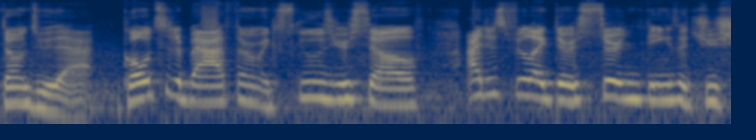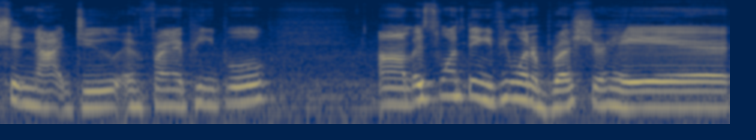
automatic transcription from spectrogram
Don't do that. Go to the bathroom, excuse yourself. I just feel like there's certain things that you should not do in front of people um, it's one thing if you want to brush your hair,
